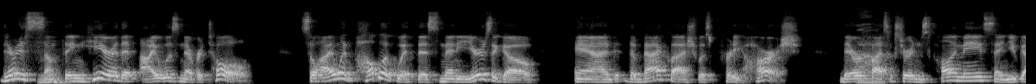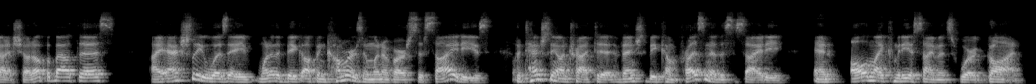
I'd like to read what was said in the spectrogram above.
there is hmm. something here that I was never told. So I went public with this many years ago, and the backlash was pretty harsh. There were wow. plastic surgeons calling me saying, "You've got to shut up about this." I actually was a one of the big up and comers in one of our societies, potentially on track to eventually become president of the society. And all of my committee assignments were gone.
